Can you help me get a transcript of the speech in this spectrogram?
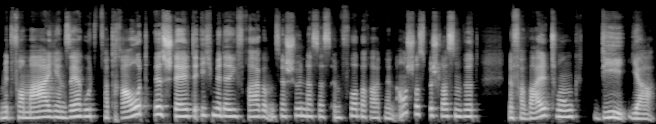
mit Formalien sehr gut vertraut ist, stellte ich mir die Frage, und es ist ja schön, dass das im vorberatenden Ausschuss beschlossen wird, eine Verwaltung, die ja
